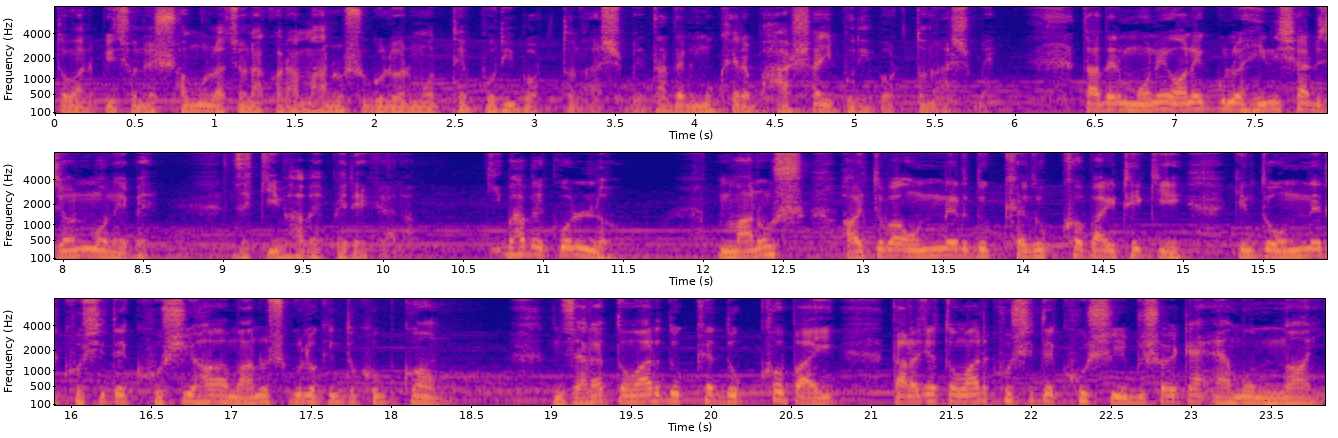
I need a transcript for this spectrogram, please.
তোমার পিছনে সমালোচনা করা মানুষগুলোর মধ্যে পরিবর্তন আসবে, তাদের মুখের ভাষাই পরিবর্তন আসবে, তাদের মনে অনেকগুলো হিংসার জন্ম নেবে যে কীভাবে পেরে গেল, কীভাবে করল। মানুষ হয়তোবা অন্যের দুঃখে দুঃখ পায় ঠিকই, কিন্তু অন্যের খুশিতে খুশি হওয়া মানুষগুলো কিন্তু খুব কম। যারা তোমার দুঃখে দুঃখ পায়, তারা যে তোমার খুশিতে খুশি বিষয়টা এমন নয়।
